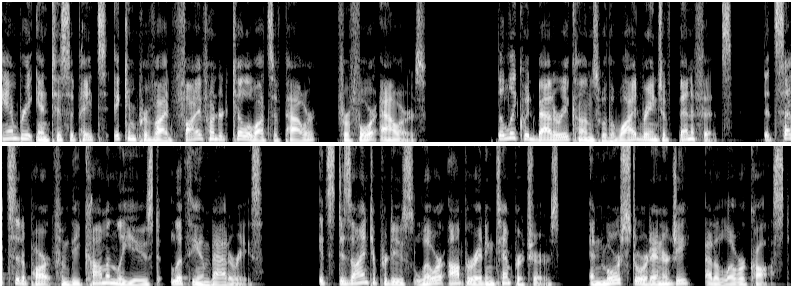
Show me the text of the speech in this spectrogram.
Ambri anticipates it can provide 500 kilowatts of power for 4 hours. The liquid battery comes with a wide range of benefits that sets it apart from the commonly used lithium batteries. It's designed to produce lower operating temperatures and more stored energy at a lower cost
